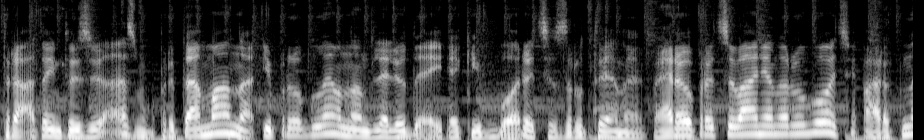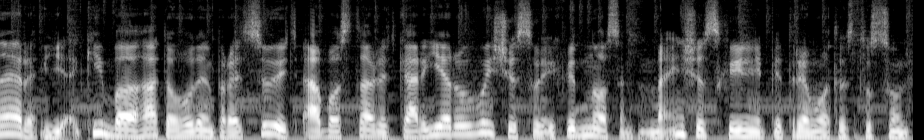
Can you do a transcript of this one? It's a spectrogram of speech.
Трата ентузіазму притаманна і проблемна для людей, які борються з рутиною. Переопрацювання на роботі, партнери, які багато годин працюють або ставлять кар'єру вище своїх відносин, менше схильні підтримувати стосунки.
